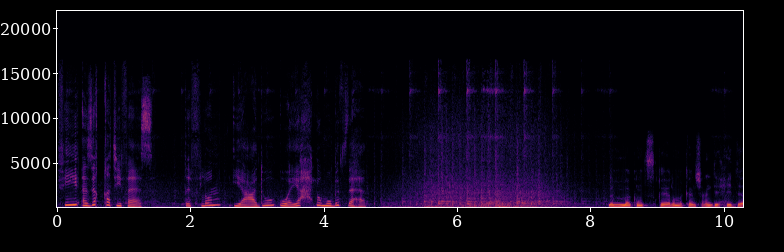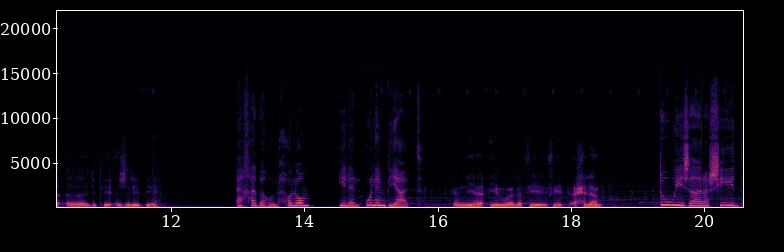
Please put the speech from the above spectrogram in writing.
في أزقة فاس طفل يعدو ويحلم بالذهب. لما كنت صغير ما كانش عندي حذاء آه، لكي أجري به. أخذه الحلم إلى الأولمبياد. كان نهائي ولا في في الأحلام. توج رشيد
